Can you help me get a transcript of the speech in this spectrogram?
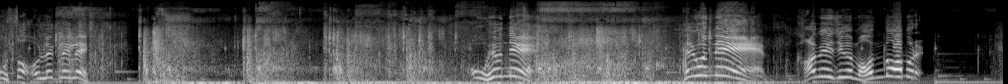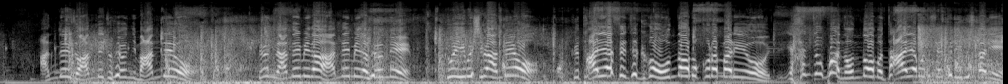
오써 어, 렉렉 렉 오 회원님! 회원님! 감히 지금 언더아머를 안 되죠 안 되죠 회원님 안 돼요! 회원님 안 됩니다 안 됩니다 회원님! 그거 입으시면 안 돼요! 그 다이아 세트 그거 언더아머 거란 말이에요! 이 한정판 언더아머 다이아몬드 세트를 입으시다니!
